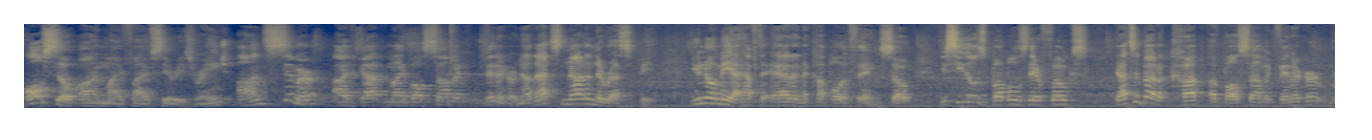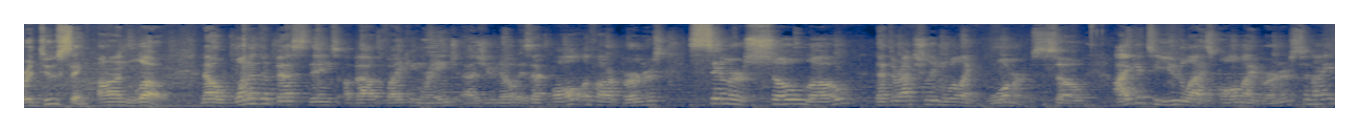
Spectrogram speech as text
Also on my 5 Series range, on simmer, I've got my balsamic vinegar. Now that's not in the recipe. You know me, I have to add in a couple of things. So you see those bubbles there, folks? That's about a cup of balsamic vinegar, reducing on low. Now, one of the best things about Viking Range, as you know, is that all of our burners simmer so low that they're actually more like warmers. So I get to utilize all my burners tonight,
